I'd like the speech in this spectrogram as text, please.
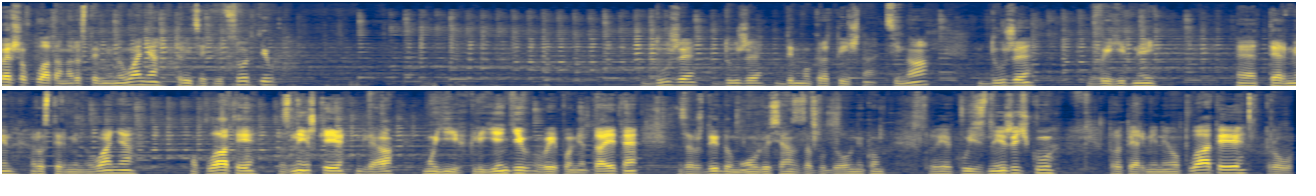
Перша вплата на розтермінування 30%. Дуже-дуже демократична ціна, дуже вигідний е, термін розтермінування, оплати, знижки для моїх клієнтів. Ви пам'ятаєте, завжди домовлюся з забудовником про якусь знижечку, про терміни оплати, про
